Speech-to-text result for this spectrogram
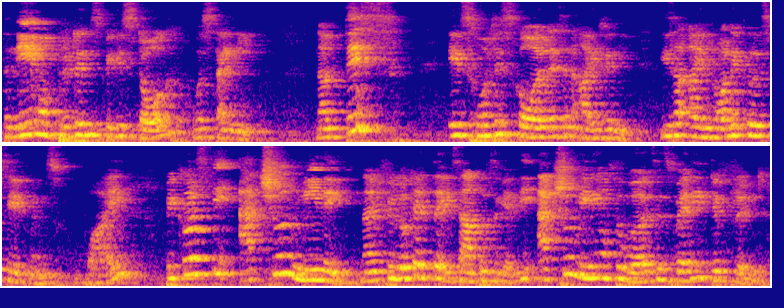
the name of Britain's biggest dog was Tiny. Now this is what is called as an irony. These are ironical statements. Why? Because the actual meaning, now if you look at the examples again, the actual meaning of the words is very different.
